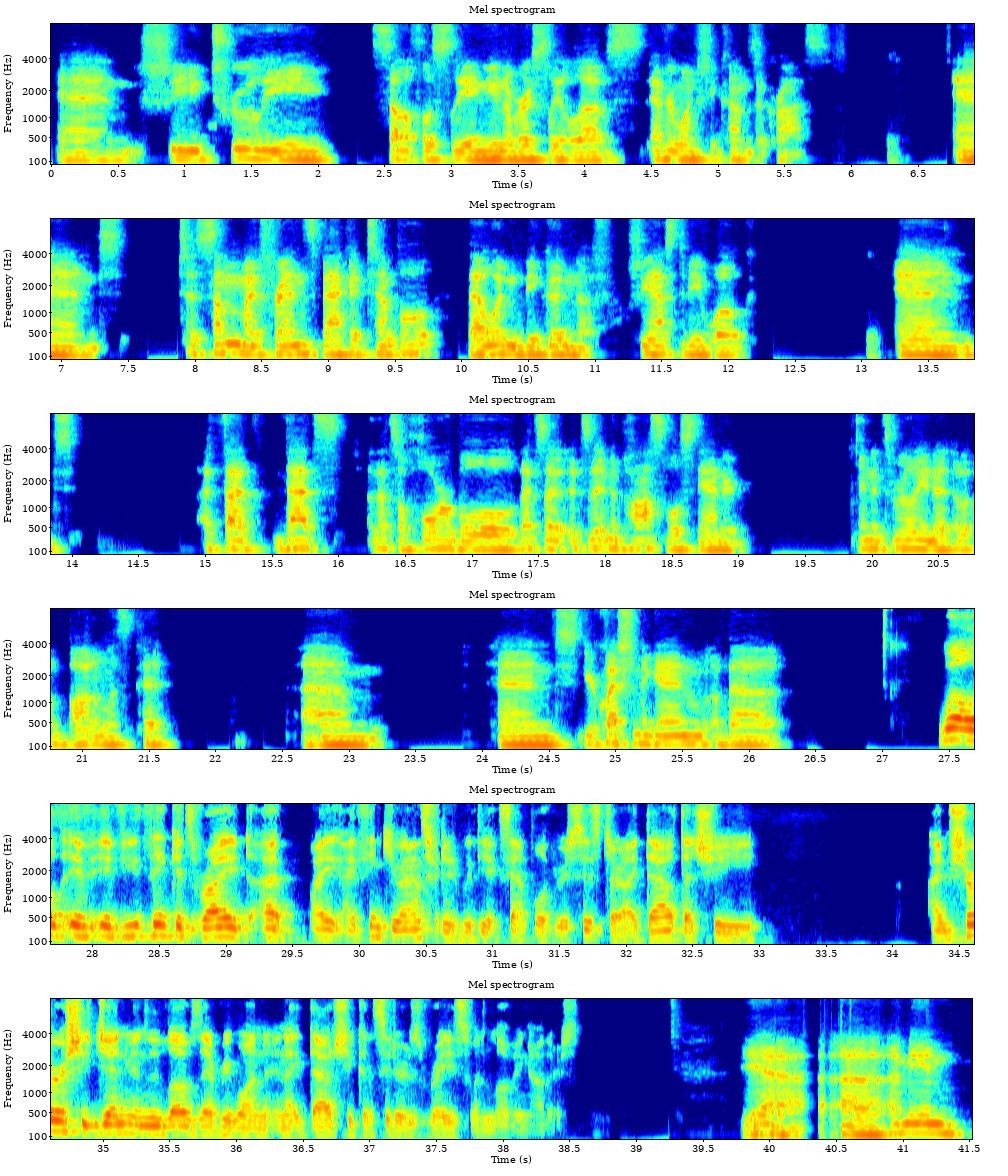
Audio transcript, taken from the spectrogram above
and she truly selflessly and universally loves everyone she comes across. And to some of my friends back at Temple, that wouldn't be good enough. She has to be woke and I thought that's that's a horrible that's a it's an impossible standard, and it's really in a, a bottomless pit. Um, and your question again about well, if, if you think it's right, I, I, I, think you answered it with the example of your sister. I doubt that she, I'm sure she genuinely loves everyone, and I doubt she considers race when loving others. Yeah. Uh, I mean,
